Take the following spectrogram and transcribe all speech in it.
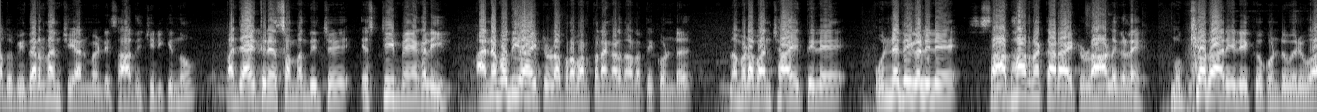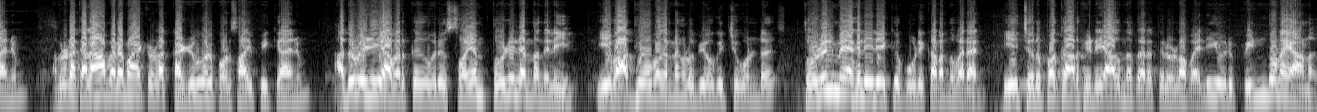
അത് വിതരണം ചെയ്യാൻ വേണ്ടി സാധിച്ചിരിക്കുന്നു. പഞ്ചായത്തിനെ സംബന്ധിച്ച് എസ് ടി മേഖലയിൽ അനവധിയായിട്ടുള്ള പ്രവർത്തനങ്ങൾ നടത്തിക്കൊണ്ട് നമ്മുടെ പഞ്ചായത്തിലെ ഉന്നതികളിലെ സാധാരണക്കാരായിട്ടുള്ള ആളുകളെ മുഖ്യധാരയിലേക്ക് കൊണ്ടുവരുവാനും അവരുടെ കലാപരമായിട്ടുള്ള കഴിവുകൾ പ്രോത്സാഹിപ്പിക്കാനും അതുവഴി അവർക്ക് ഒരു സ്വയം തൊഴിൽ എന്ന നിലയിൽ ഈ വാദ്യോപകരണങ്ങൾ ഉപയോഗിച്ചുകൊണ്ട് തൊഴിൽ മേഖലയിലേക്ക് കൂടി കടന്നു വരാൻ ഈ ചെറുപ്പക്കാർക്ക് ഇടയാകുന്ന തരത്തിലുള്ള വലിയൊരു പിന്തുണയാണ്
